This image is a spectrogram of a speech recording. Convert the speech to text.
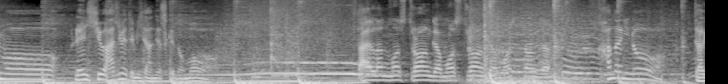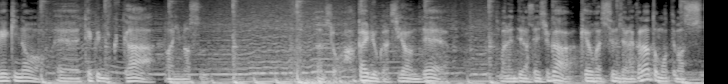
私も練習初めて見たんですけども Thailand more stronger, more stronger, more stronger. かなりの打撃の、えーテクニックがありますなんでしょう破壊力が違うんでバレンティナ選手が KO 勝ちするんじゃないかなと思ってます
